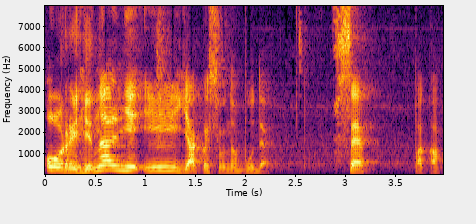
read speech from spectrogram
оригінальні і якось воно буде. Все, пока.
